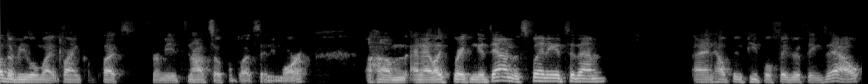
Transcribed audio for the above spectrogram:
other people might find complex. For me, it's not so complex anymore. Um, and I like breaking it down explaining it to them. and helping people figure things out.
